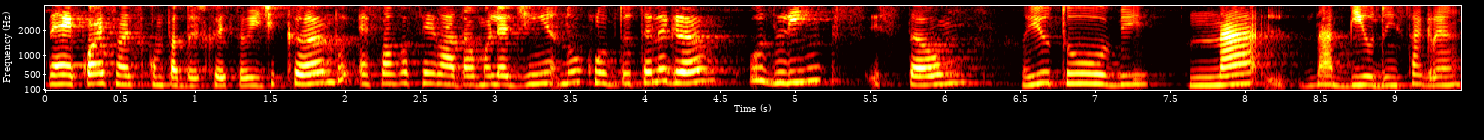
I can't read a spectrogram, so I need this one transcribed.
né, quais são esses computadores que eu estou indicando, é só você ir lá dar uma olhadinha no clube do Telegram. Os links estão no YouTube, na, na bio do Instagram.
